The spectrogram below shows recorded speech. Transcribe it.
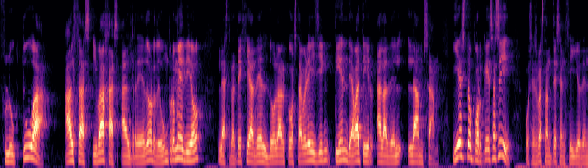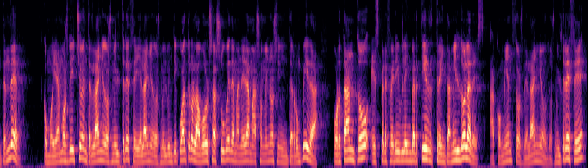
fluctúa alzas y bajas alrededor de un promedio, la estrategia del dollar cost averaging tiende a batir a la del lump. ¿Y esto por qué es así? Pues es bastante sencillo de entender. Como ya hemos dicho, entre el año 2013 y el año 2024 la bolsa sube de manera más o menos ininterrumpida. Por tanto, es preferible invertir 30.000 dólares a comienzos del año 2013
